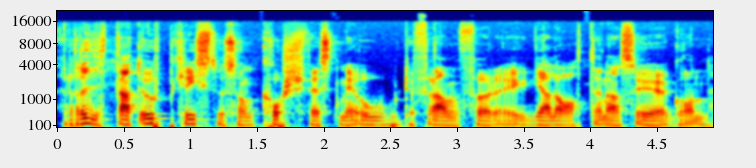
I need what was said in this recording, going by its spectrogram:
ritat upp Kristus som korsfäst med ord framför galaternas ögon.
